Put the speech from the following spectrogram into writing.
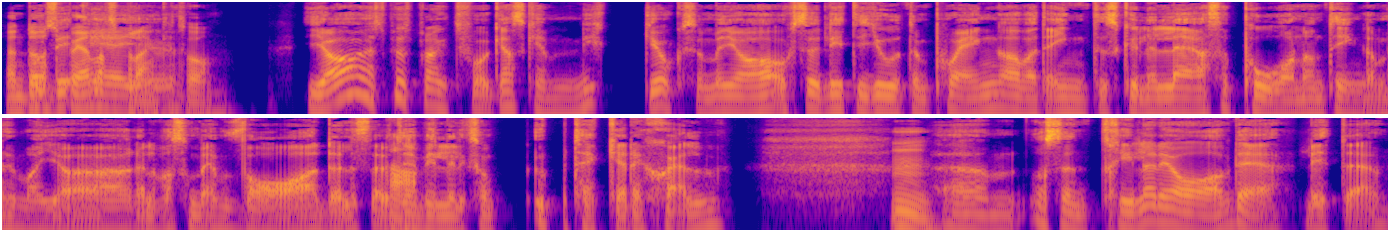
Men du har spelat Spelunky 2? Ja, jag har spelat Spelunky 2 ganska mycket också, men jag har också lite gjort en poäng av att jag inte skulle läsa på någonting om hur man gör eller vad som är vad. Eller så, ah. Jag ville liksom upptäcka det själv. Mm. Um, och sen trillade jag av det lite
